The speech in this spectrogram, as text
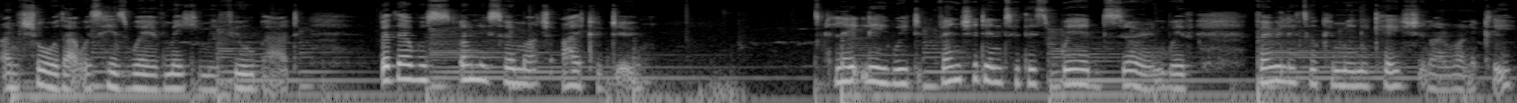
I'm sure that was his way of making me feel bad, but there was only so much I could do. Lately, we'd ventured into this weird zone with very little communication, ironically,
